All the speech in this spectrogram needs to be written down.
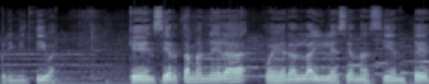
primitivas, que en cierta manera pues era la iglesia naciente,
